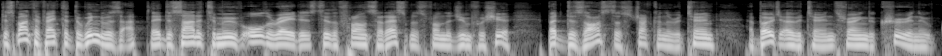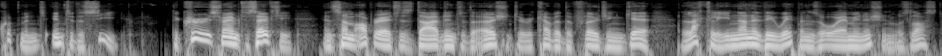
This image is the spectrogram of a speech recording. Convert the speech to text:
Despite the fact that the wind was up, they decided to move all the raiders to the Frans Erasmus from the Jim Fouché, but disaster struck on the return. A boat overturned, throwing the crew and the equipment into the sea. The crew swam to safety, and some operators dived into the ocean to recover the floating gear. Luckily, none of their weapons or ammunition was lost.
